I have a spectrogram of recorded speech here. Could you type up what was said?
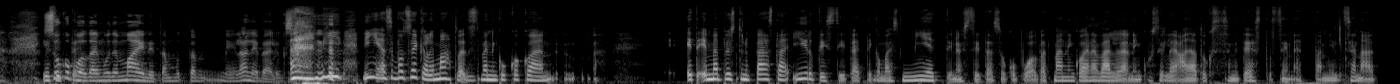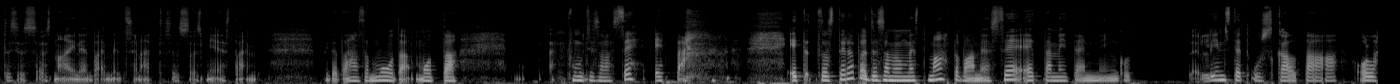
ja Sukupuolta sitten... ei muuten mainita, mutta meillä on epäilyksiä. niin, niin, ja se, mutta sekin oli mahtavaa, että mä niin kuin, koko ajan et en mä pystynyt päästä irti siitä, että mä olisin miettinyt sitä sukupuolta. Että mä niin aina välillä niin kuin ajatuksessani testasin, että miltä se näyttäisi, jos se olisi nainen, tai miltä se näyttäisi, jos se olisi mies, tai mitä tahansa muuta. Mutta mun piti sanoa se, että, että tuossa terapeutissa on mun mielestä mahtavaa myös se, että miten niin kuin Lindstedt uskaltaa olla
